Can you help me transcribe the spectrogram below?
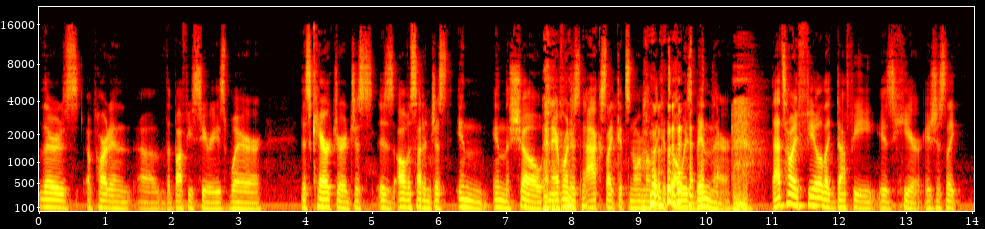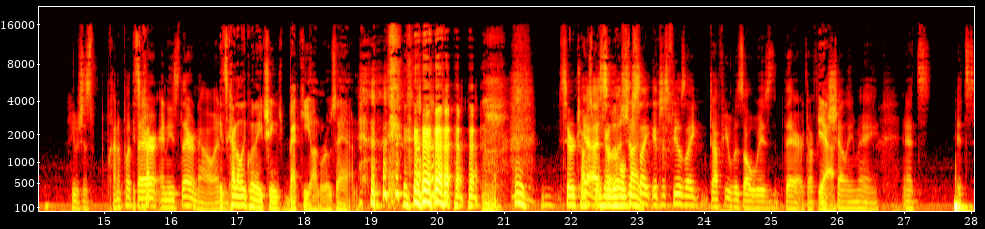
there's a part in uh, the Buffy series where this character just is all of a sudden just in in the show, and everyone just acts like it's normal, like it's always been there. That's how I feel like Duffy is here. It's just like he was just kind of put there, and he's there now. And It's kind of like when they changed Becky on Roseanne. Sarah Chalke's yeah, been here so the whole it's just time. like it just feels like Duffy was always there. Duffy Yeah. and Shelley May, and it's it's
